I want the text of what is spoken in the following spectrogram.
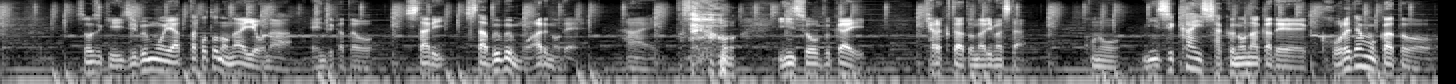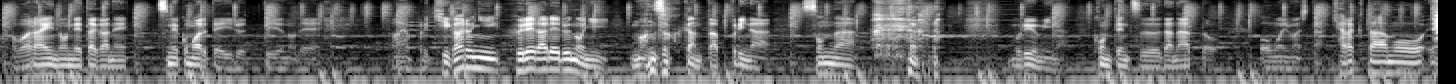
正直自分もやったことのないような演じ方をしたりした部分もあるので、はい、印象深いキャラクターとなりました。この短い尺の中でこれでもかと笑いのネタがね詰め込まれているっていうのであやっぱり気軽に触れられるのに満足感たっぷりなそんな ボリューミーなコンテンツだなと思いました。キャラクターもや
